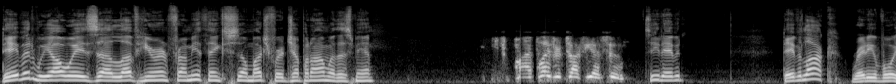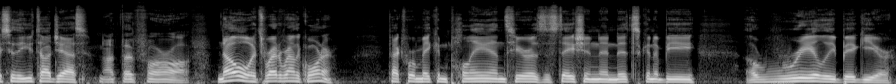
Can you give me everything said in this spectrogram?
David, we always uh, love hearing from you. Thanks so much for jumping on with us, man. My pleasure. Talk to you guys soon. See you, David. David Locke, radio voice of the Utah Jazz. Not that far off. No, it's right around the corner. In fact, we're making plans here as a station, and it's going to be a really big year.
